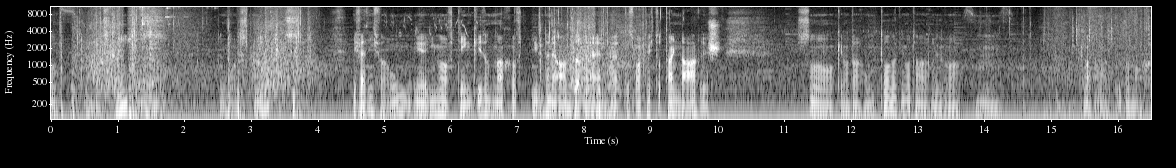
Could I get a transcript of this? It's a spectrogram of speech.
So, du machst nichts. Du machst nichts. Ich weiß nicht, warum er immer auf den geht und nachher auf irgendeine andere Einheit. Das macht mich total narrisch. So, gehen wir da runter oder gehen wir da rüber? Hm. Gehen wir da mal rüber noch.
